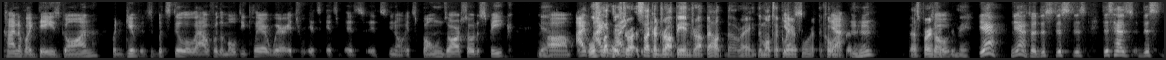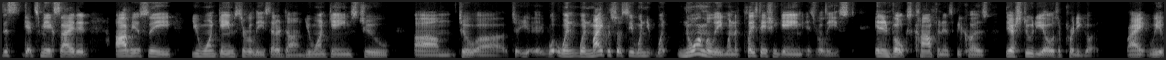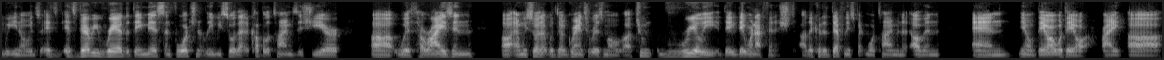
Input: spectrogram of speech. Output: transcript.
kind of like Days Gone, but give it, but still allow for the multiplayer where it's it's it's it's it's you know its bones are, so to speak. Yeah. Um, I, Well, it's I like, a like dro- it's like a drop in, drop out, though, right? The multiplayer Yes. for it, the co-op. Yeah. mhm. That's perfect So- for me. Yeah, yeah. So this this this this has this this gets me excited. Obviously, you want games to release that are done. You want games to um to uh to when when Microsoft see when you when normally when a PlayStation game is released, it invokes confidence because their studios are pretty good, right? We, we you know it's it's it's very rare that they miss. Unfortunately, we saw that a couple of times this year uh with Horizon uh, and we saw that with the Gran Turismo. Uh, two really, they they were not finished. Uh, they could have definitely spent more time in the oven, and you know they are what they are, right? Uh,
